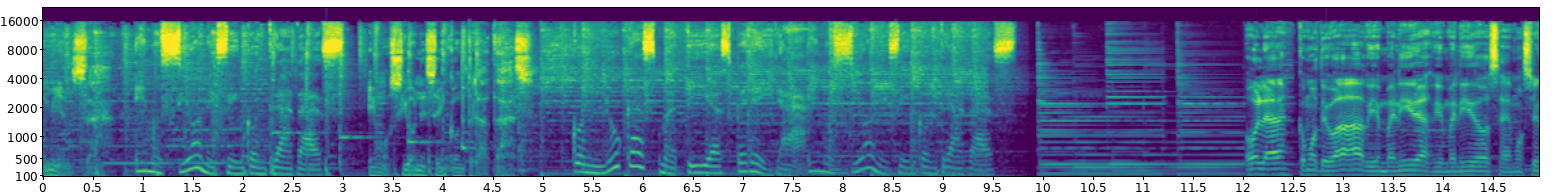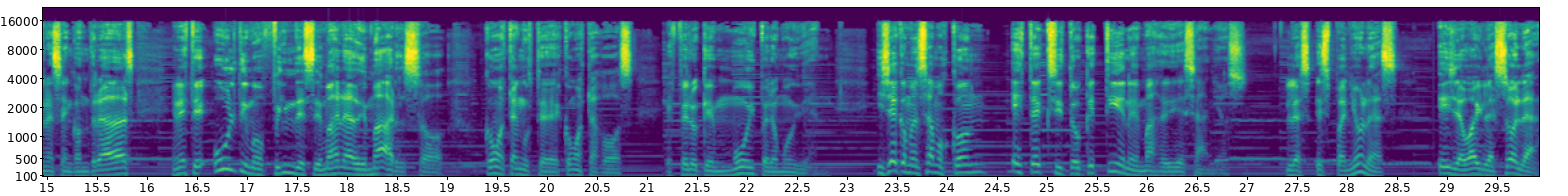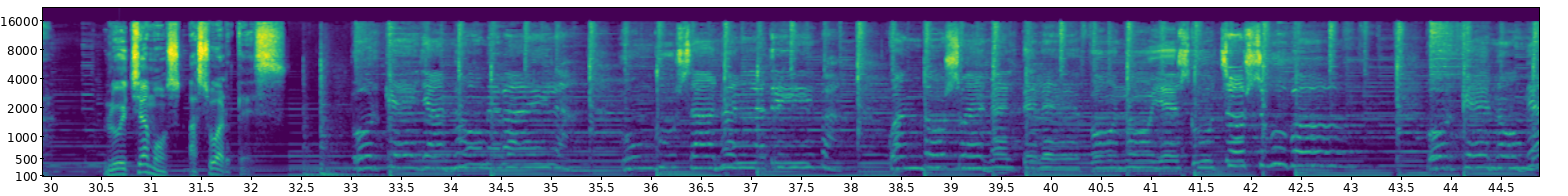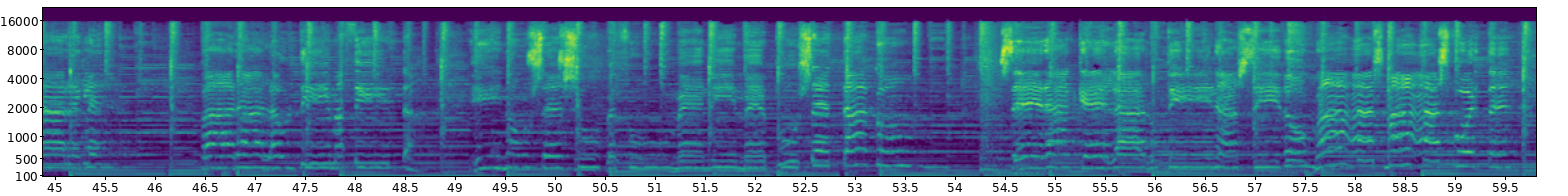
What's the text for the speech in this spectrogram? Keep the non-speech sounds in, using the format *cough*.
Comienza. Emociones encontradas. Emociones encontradas. Con Lucas Matías Pereira. Emociones encontradas. Hola, ¿cómo te va? Bienvenidas, bienvenidos a Emociones Encontradas en este último fin de semana de marzo. ¿Cómo están ustedes? ¿Cómo estás vos? Espero que muy pero muy bien. Y ya comenzamos con este éxito que tiene más de 10 años. Las españolas, ella baila sola. Lo echamos a suertes. Porque ella no me baila un gusano en la tripa cuando suena el teléfono y escucho su voz. Porque no me arreglé para la última cita y no usé su perfume ni me puse tacón. ¿Será que la rutina ha sido más, más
